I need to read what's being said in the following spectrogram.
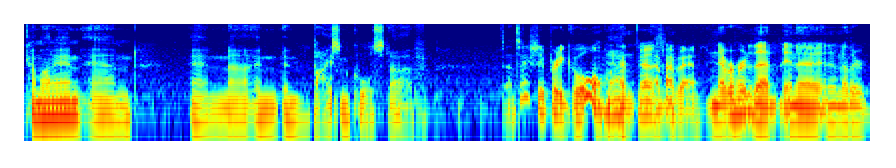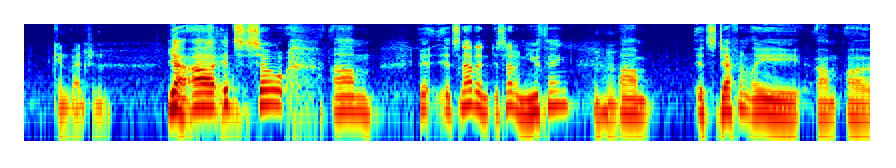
come on in and and uh, and and buy some cool stuff. That's actually pretty cool. Yeah. I- Yeah, that's I've not bad. Never heard of that in a in another convention. Yeah, uh, it's so. Um, it, it's not a it's not a new thing. Mm-hmm. Um, it's definitely um, uh,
